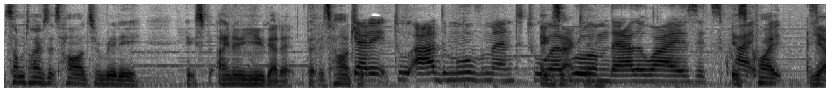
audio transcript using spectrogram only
sometimes it's hard to really, I know you get it, but it's hard Get to. Get it to add movement to Exactly. a room that otherwise it's quite. It's quite, it's yeah,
